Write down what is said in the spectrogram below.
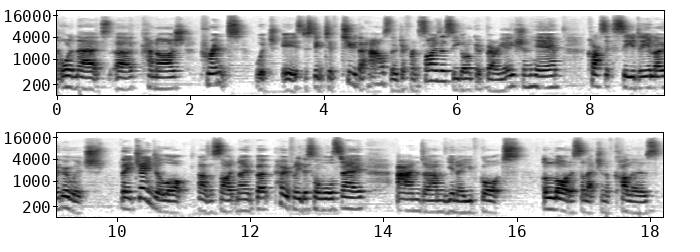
All in their uh, Cannage print, which is distinctive to the house. They're different sizes, so you got a good variation here. Classic CD logo, which they change a lot as a side note, but hopefully this one will stay. And um, you know, you've got a lot of selection of colours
